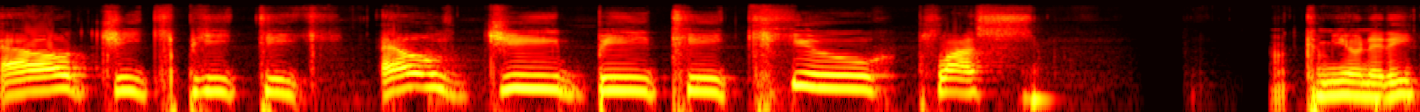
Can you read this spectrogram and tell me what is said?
LGBT, LGBTQ plus community,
